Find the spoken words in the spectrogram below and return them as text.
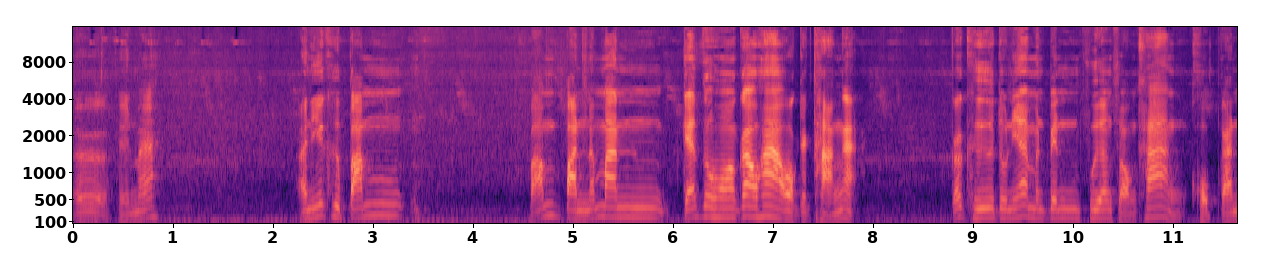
เออ เห็นไหมอันนี้คือปั๊ม ปั๊มปั่นน้ำมันแก๊สโซฮอล์95 ออกจากถังอะ่ะ ก็คือตัวเนี้ยมันเป็นเฟืองสองข้างขบกัน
